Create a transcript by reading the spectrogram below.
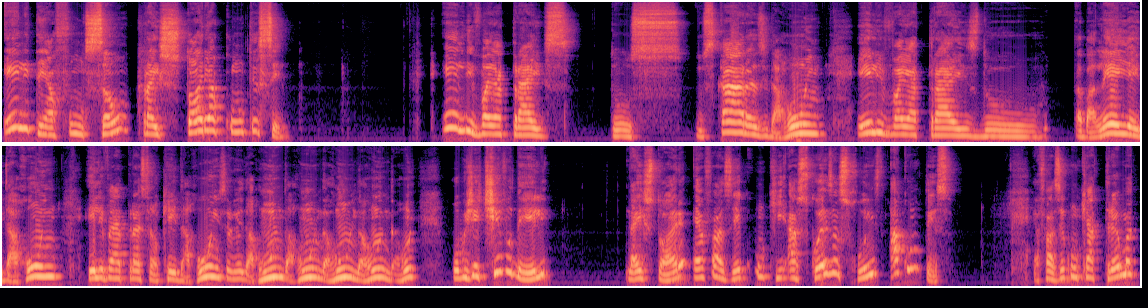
Ele tem a função para a história acontecer. Ele vai atrás dos, dos caras e dá ruim. Ele vai atrás do da baleia e dá ruim. Ele vai atrás, ok, dá ruim, sei lá, dá ruim, dá ruim, dá ruim, dá ruim, dá ruim. O objetivo dele na história é fazer com que as coisas ruins aconteçam. É fazer com que a trama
